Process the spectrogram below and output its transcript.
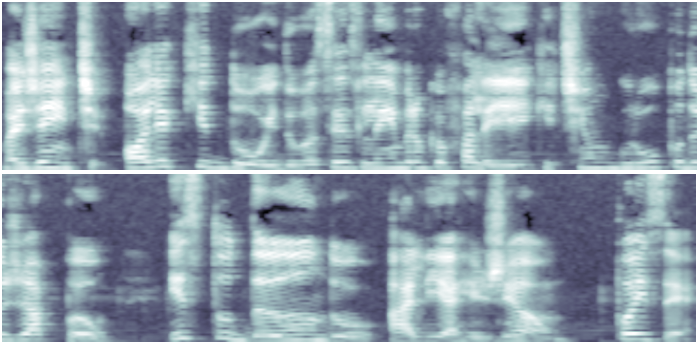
Mas, gente, olha que doido! Vocês lembram que eu falei que tinha um grupo do Japão estudando ali a região? Pois é,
